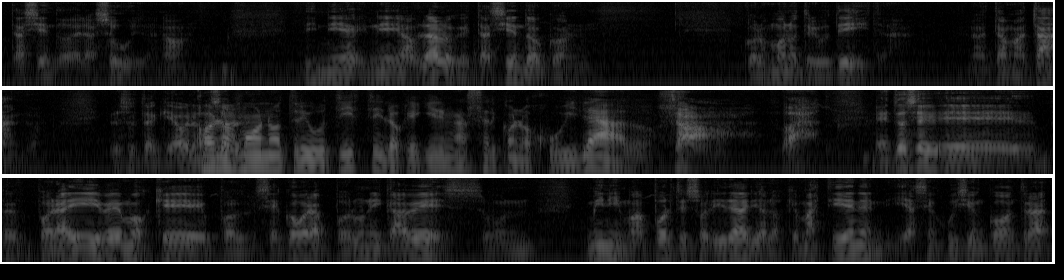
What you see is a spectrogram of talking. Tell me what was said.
está haciendo de la suya, ¿no? Y ni, ni hablar lo que está haciendo con, con los monotributistas, nos está matando. Resulta que ahora... no Con los sabe- monotributistas y lo que quieren hacer con los jubilados. Ah. Entonces, eh, por ahí vemos que por- se cobra por única vez un mínimo aporte solidario a los que más tienen y hacen juicio en contra,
